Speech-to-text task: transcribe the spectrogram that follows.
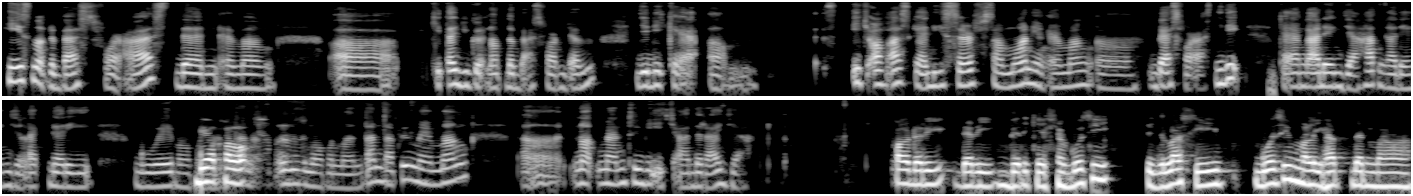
he's not the best for us dan emang uh, kita juga not the best for them. Jadi kayak um, each of us kayak deserve someone yang emang uh, best for us. Jadi kayak nggak ada yang jahat, nggak ada yang jelek dari gue maupun dia kalau mantan, lu maupun mantan, tapi memang uh, not meant to be each other aja. kalau dari dari dari case-nya gue sih ya jelas sih gue sih melihat dan me-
